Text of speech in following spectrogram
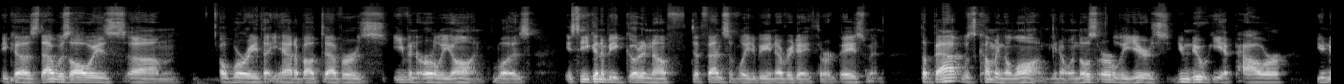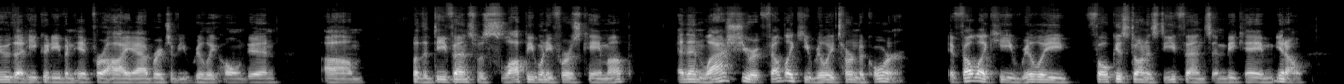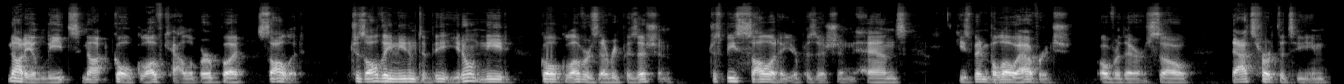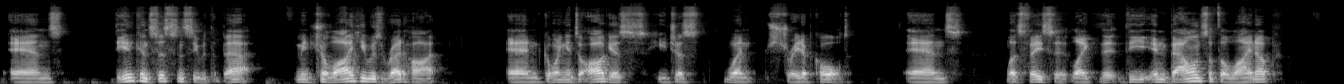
because that was always um, a worry that you had about Devers even early on was is he going to be good enough defensively to be an everyday third baseman? The bat was coming along, you know, in those early years, you knew he had power. You knew that he could even hit for a high average if he really honed in. Um, but the defense was sloppy when he first came up. And then last year, it felt like he really turned a corner. It felt like he really focused on his defense and became, you know, not elite, not gold glove caliber, but solid, which is all they need him to be. You don't need gold glovers at every position. Just be solid at your position. And he's been below average over there. So that's hurt the team. And the inconsistency with the bat. I mean, July, he was red hot. And going into August, he just went straight up cold. And let's face it, like the, the imbalance of the lineup,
